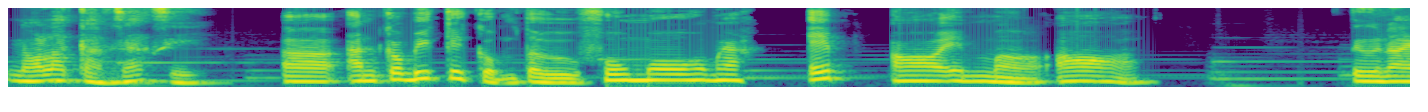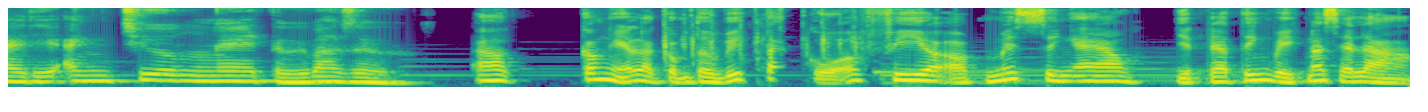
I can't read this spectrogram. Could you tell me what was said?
Nó là cảm giác gì? À, anh có biết cái cụm từ FOMO không ha? F O M O. Từ này thì anh chưa nghe tới bao giờ. À, có nghĩa là cụm từ viết tắt của Fear of Missing Out. Dịch ra tiếng Việt nó sẽ là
